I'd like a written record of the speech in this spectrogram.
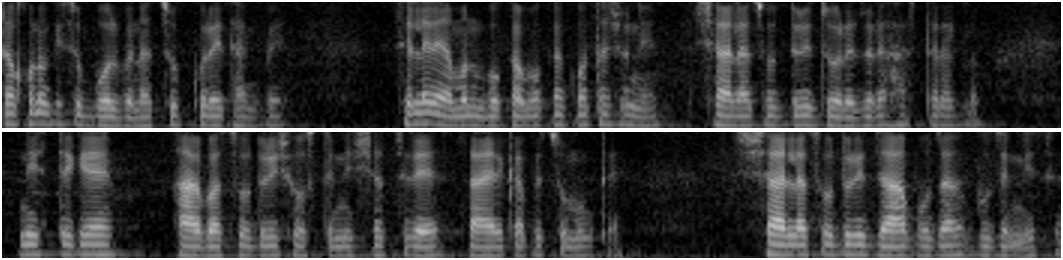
তখনও কিছু বলবে না, চুপ করেই থাকবে। ছেলের এমন বোকা বোকা কথা শুনে শায়লা চৌধুরী জোরে জোরে হাসতে লাগল। নিচ থেকে আরবা চৌধুরী স্বস্তি নিঃশ্বাস ছেড়ে চায়ের কাপে চুমুক দেয়। শায়লা চৌধুরী যা বোঝার বুঝে নিয়েছে।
